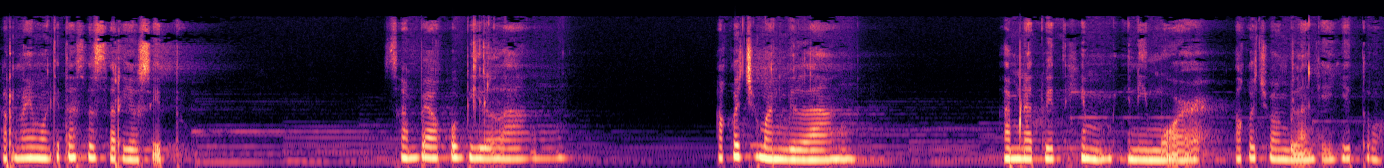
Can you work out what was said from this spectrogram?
karena emang kita seserius itu. Sampai aku bilang, aku cuman bilang, I'm not with him anymore. Aku cuma bilang kayak gitu.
